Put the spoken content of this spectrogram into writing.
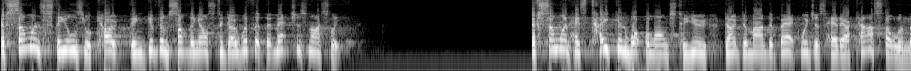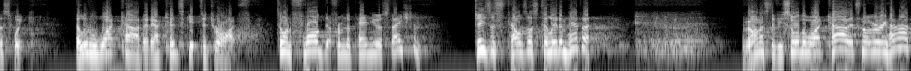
If someone steals your coat, then give them something else to go with it that matches nicely. If someone has taken what belongs to you, don't demand it back. We just had our car stolen this week. The little white car that our kids get to drive. Someone flogged it from the Panmure station. Jesus tells us to let him have it. to be honest, if you saw the white car, that's not very hard.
